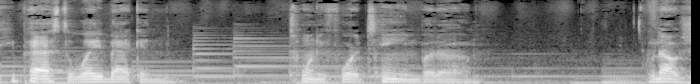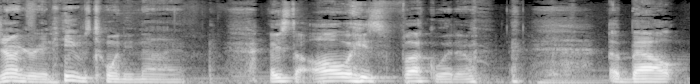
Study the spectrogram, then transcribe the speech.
he passed away back in 2014, but um, when I was younger and he was 29, I used to always fuck with him about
